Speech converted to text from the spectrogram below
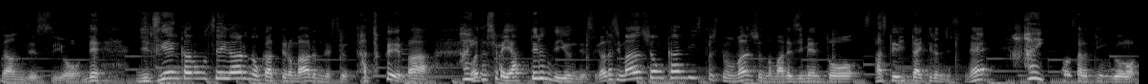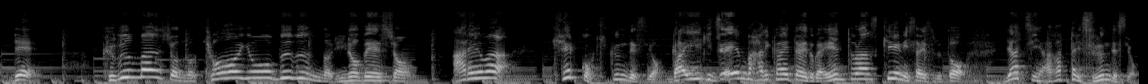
なんですよ。で、実現可能性があるのかっていうのもあるんですよ。例えば、はい。私はやってるんで言うんですが、私、マンション管理士としてもマンションのマネジメントをさせていただいてるんですね、はい。コンサルティングを。で、区分マンションの共用部分のリノベーション、あれは結構効くんですよ。外壁全部張り替えたりとか、エントランスきれいにしたりすると、家賃上がったりするんですよ。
